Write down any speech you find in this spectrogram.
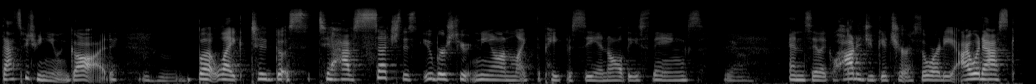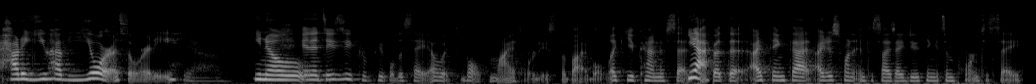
that's between you and God. Mm-hmm. But like to go to have such this uber scrutiny on like the papacy and all these things yeah, and say like, well, how did you get your authority? I would ask, how do you have your authority? yeah. You know, And it's easy for people to say, "Oh, it's well, my authority is the Bible," like you've kind of said. Yeah. But the, I think that I just want to emphasize. I do think it's important to say,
